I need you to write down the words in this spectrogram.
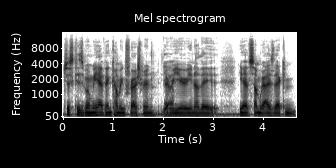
just because when we have incoming freshmen every year, you know, they you have some guys that can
